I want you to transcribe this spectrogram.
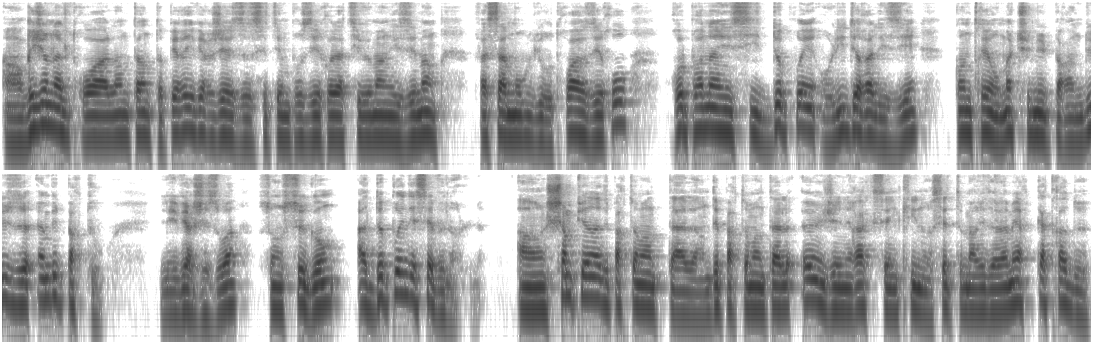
En Régional 3, l'entente Péry-Vergèze s'est imposée relativement aisément face à Moglio 3 à 0, reprenant ainsi deux points au leader alésien, contraint au match nul par Anduze, un but partout. Les Vergésois sont seconds à deux points des Sévenols. En championnat départemental, en départemental 1, Générac s'incline au 7 Marie de la Mer 4 à 2.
